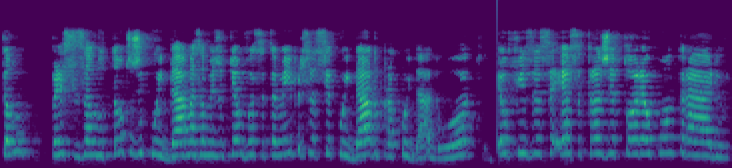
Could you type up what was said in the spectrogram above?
tão precisando tanto de cuidar, mas ao mesmo tempo você também precisa ser cuidado para cuidar do outro. Eu fiz essa, essa trajetória ao contrário.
